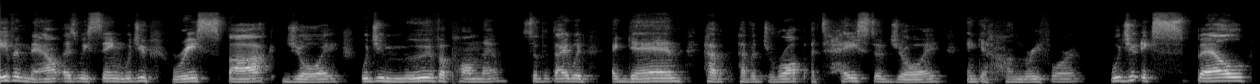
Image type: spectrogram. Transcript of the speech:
even now as we sing? Would you re-spark joy? Would you move upon them so that they would again have, have a drop, a taste of joy and get hungry for it? Would you expel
